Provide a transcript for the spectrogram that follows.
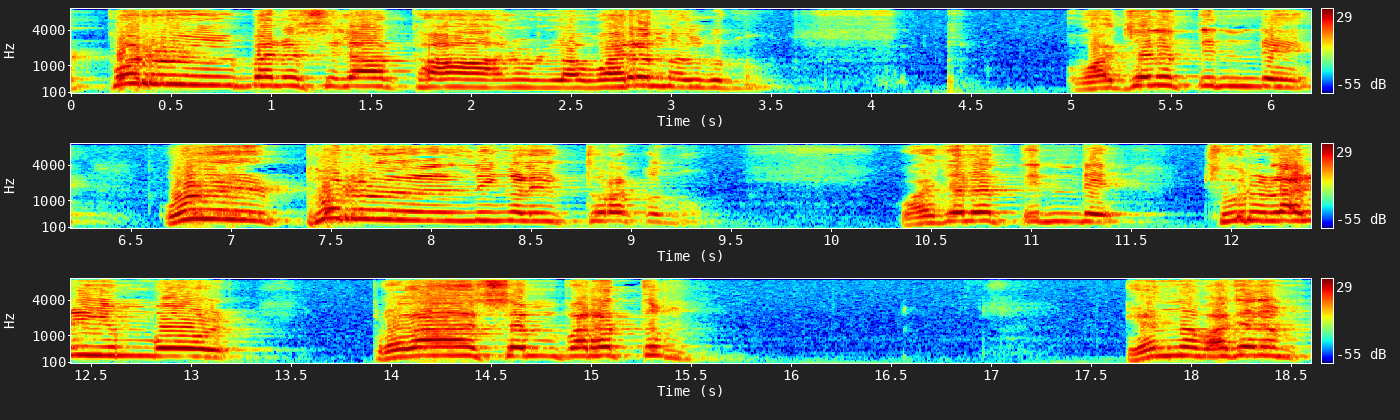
പൊരുൾ മനസ്സിലാക്കാനുള്ള വരം നൽകുന്നു. വചനത്തിന്റെ ഉൾപൊരുൾ നിങ്ങളിൽ തുറക്കുന്നു. വചനത്തിന്റെ ചുരുളഴിയുമ്പോൾ പ്രകാശം പരത്തും എന്ന വചനം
